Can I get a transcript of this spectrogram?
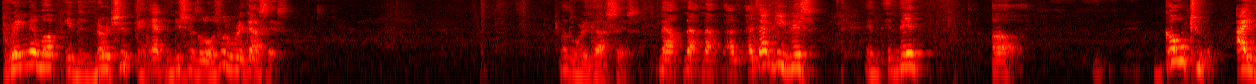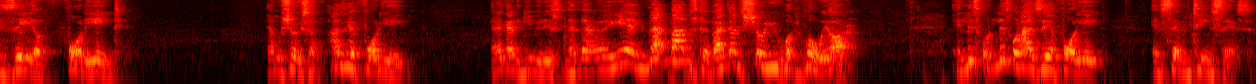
Bring them up in the nurture and admonition of the Lord. That's what the Word of God says. What the Word of God says. Now, now, now I, I got to give you this, and, and then uh, go to Isaiah 48. And we'll show you something. Isaiah 48. And I got to give you this. Now, now yeah, not Bible stuff. I got to show you what, what we are. And listen what, listen what Isaiah 48 and 17 says.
